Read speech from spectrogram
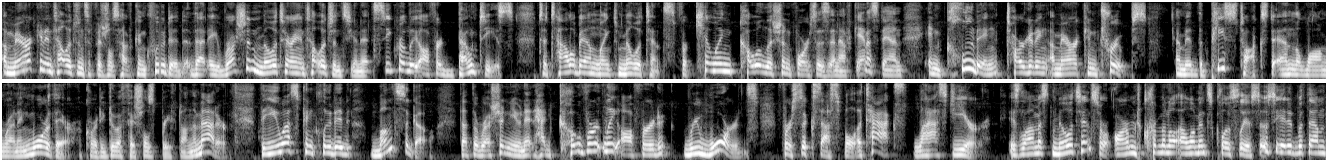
American intelligence officials have concluded that a Russian military intelligence unit secretly offered bounties to Taliban linked militants for killing coalition forces in Afghanistan, including targeting American troops amid the peace talks to end the long running war there, according to officials briefed on the matter. The U.S. concluded months ago that the Russian unit had covertly offered rewards for successful attacks last year. Islamist militants or armed criminal elements closely associated with them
